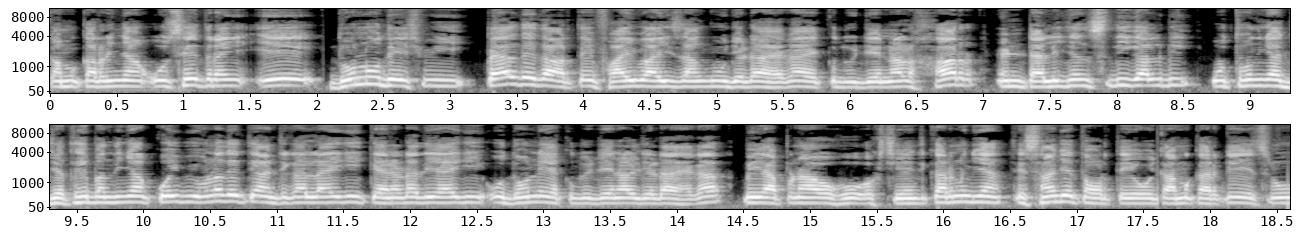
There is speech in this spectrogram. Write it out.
ਕੰਮ ਕਰ ਰਹੀਆਂ, ਉਸੇ ਤਰ੍ਹਾਂ ਹੀ ਇਹ ਦੋਨੋਂ ਦੇਸ਼ ਵੀ ਪਹਿਲ ਦੇ ਆਧਾਰ ਤੇ ਫਾਈਵ ਆਈਜ਼ ਵਾਂਗੂ ਜਿਹੜਾ ਹੈਗਾ, ਇੱਕ ਦੂਜੇ ਨਾਲ ਹਰ ਇੰਟੈਲੀਜੈਂਸ ਦੀ ਗੱਲ ਵੀ, ਉੱਥੋਂ ਦੀਆਂ ਜਥੇਬੰਦੀਆਂ, ਕੋਈ ਵੀ ਉਹਨਾਂ ਦੇ ਧਿਆਨ 'ਚ ਗੱਲ ਆਏਗੀ, ਕੈਨੇਡਾ ਦੀ ਆਏਗੀ, ਉਹ ਦੋਨੇ ਇੱਕ ਦੂਜੇ ਨਾਲ ਜਿਹੜਾ ਹੈਗਾ ਵੀ ਆਪਣਾ ਉਹ ਐਕਸਚੇਂਜ ਕਰਨਗੀਆਂ ਤੇ ਸਾਂਝੇ ਤੌਰ ਤੇ ਉਹ ਕੰਮ ਕਰਕੇ ਇਸ ਨੂੰ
